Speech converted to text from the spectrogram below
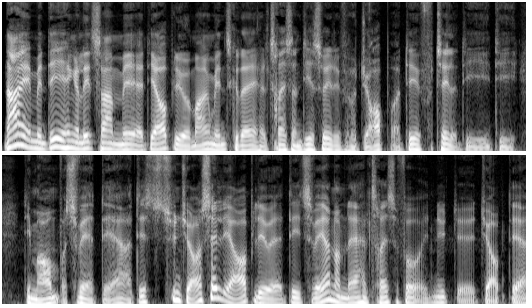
Nej, men det hænger lidt sammen med, at jeg oplever at mange mennesker, der er i 50'erne, de har svært ved at få job, og det fortæller de, de, de mig om, hvor svært det er. Og det synes jeg også selv, jeg oplever, at det er sværere, når man er 50 at få et nyt øh, job der.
